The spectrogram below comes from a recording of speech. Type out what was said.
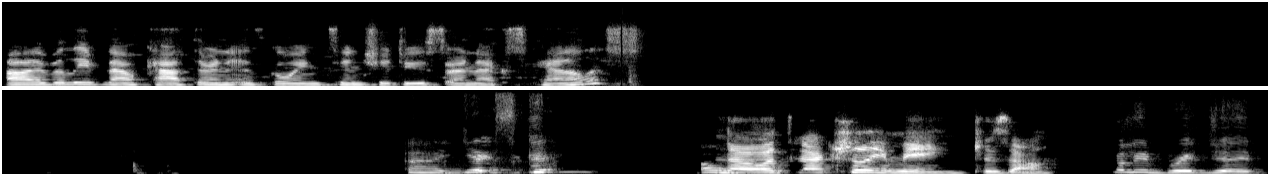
I believe now Catherine is going to introduce our next panelist. Uh, yes. Oh. No, it's actually me, Giselle. Actually, Bridget,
